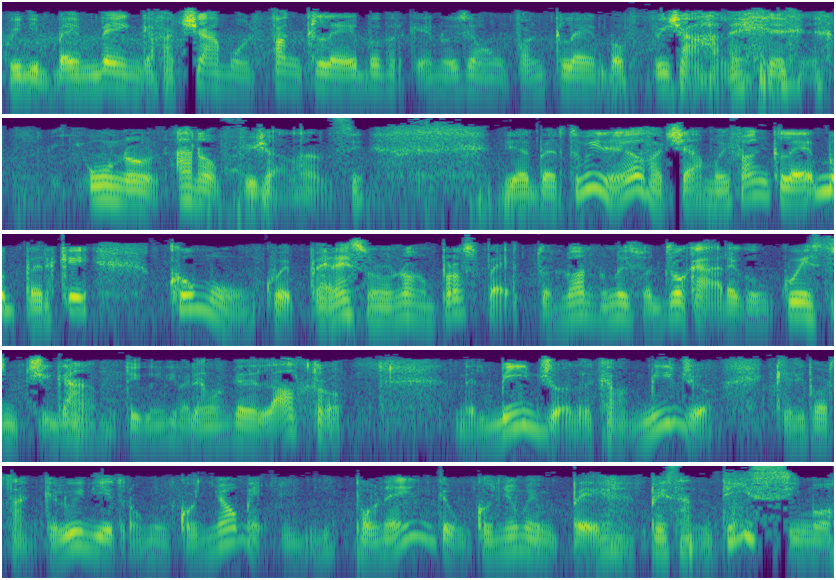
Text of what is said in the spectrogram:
Quindi ben venga, facciamo il fan club, perché noi siamo un fan club ufficiale, uno anufficiale anzi, di Alberto Mineo, facciamo i fan club perché comunque per essere un non prospetto lo hanno messo a giocare con questi giganti, quindi parliamo anche dell'altro, del Bigio, del Cavambigio, che riporta anche lui dietro un cognome imponente, un cognome pesantissimo,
